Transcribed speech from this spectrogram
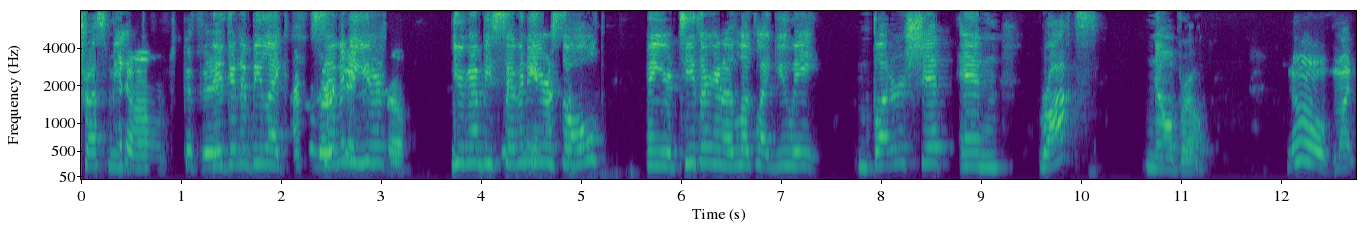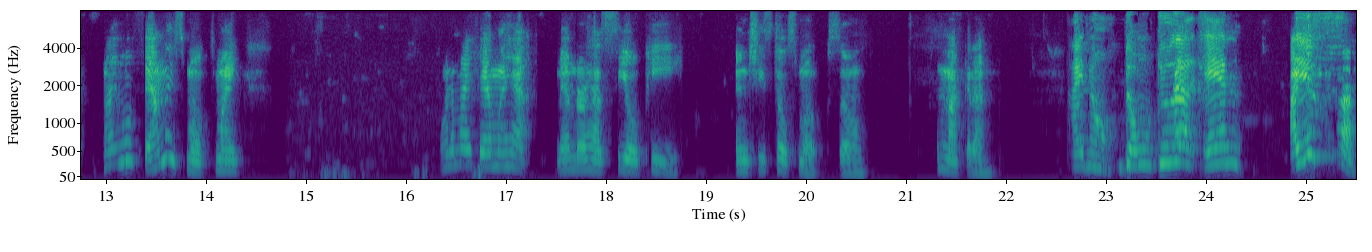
Trust me. I don't, because you're gonna be like seventy years. So. You're gonna be seventy yeah. years old, and your teeth are gonna look like you ate butter shit and rocks. No, bro. No, my my whole family smoked. My one of my family ha- member has COP, and she still smokes. So I'm not gonna. I know. Don't do that. I, and I if, just puff.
